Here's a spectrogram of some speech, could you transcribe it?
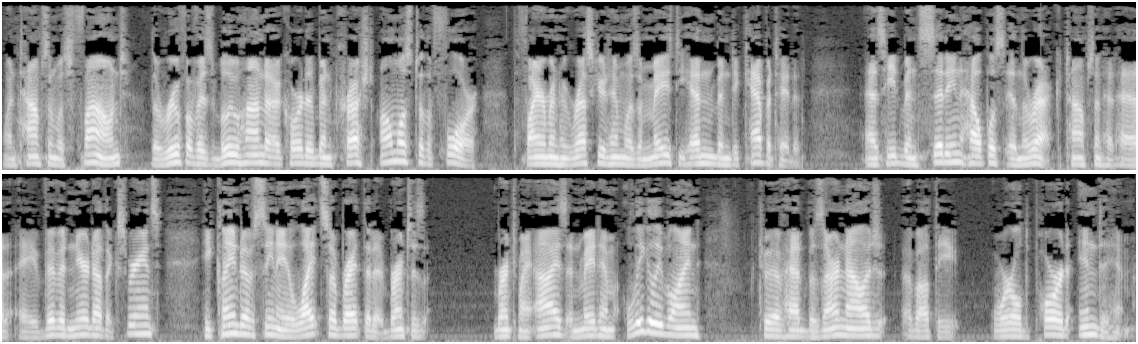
When Thompson was found, the roof of his blue Honda Accord had been crushed almost to the floor. The fireman who rescued him was amazed he hadn't been decapitated as he'd been sitting helpless in the wreck. Thompson had had a vivid near-death experience. He claimed to have seen a light so bright that it burnt his burnt my eyes and made him legally blind to have had bizarre knowledge about the world poured into him.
